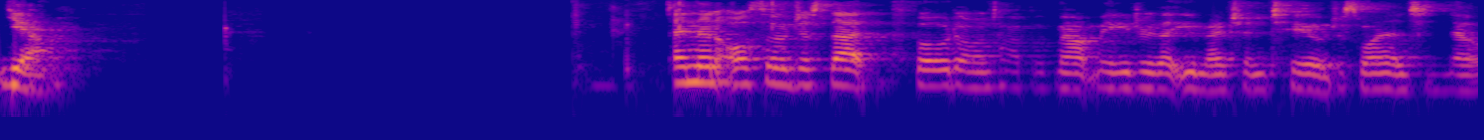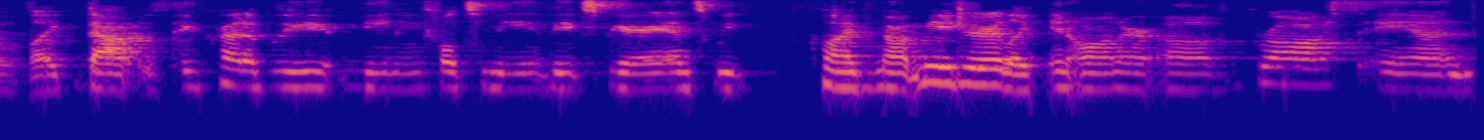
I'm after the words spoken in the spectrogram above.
yeah. And then also just that photo on top of Mount Major that you mentioned too. Just wanted to note, like that was incredibly meaningful to me. The experience we climbed Mount Major, like in honor of Ross, and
